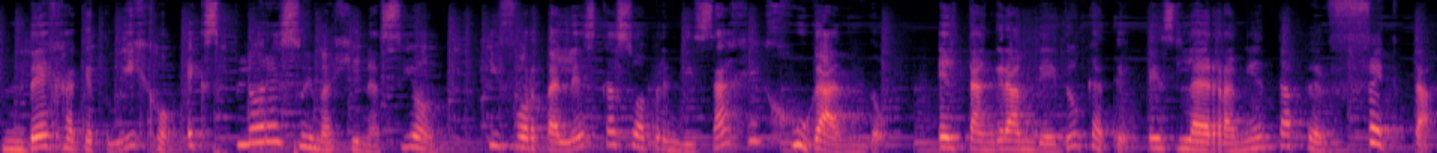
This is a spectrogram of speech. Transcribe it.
Deja que tu hijo explore su imaginación y fortalezca su aprendizaje jugando. El tan grande Educate es la herramienta perfecta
